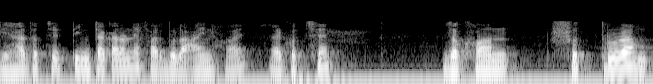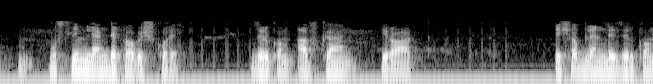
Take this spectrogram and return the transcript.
জিহাদ হচ্ছে তিনটা কারণে ফার্দুল আইন হয়। এক হচ্ছে যখন শত্রুরা মুসলিম ল্যান্ডে প্রবেশ করে। যেরকম আফগান, ইরাক এসব ল্যান্ডে যেরকম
